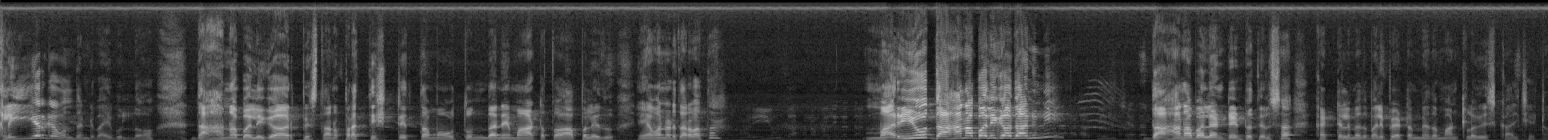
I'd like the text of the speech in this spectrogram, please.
క్లియర్గా ఉందండి బైబిల్లో దహన బలిగా అర్పిస్తాను ప్రతిష్ఠితమవుతుందనే మాటతో ఆపలేదు. ఏమన్నాడు తర్వాత? మరియు దహన బలిగా దానిని దహన బలి అంటే ఏంటో తెలుసా? కట్టెల మీద బలిపేటం మీద మంటలో వేసి కాల్చేయటం.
